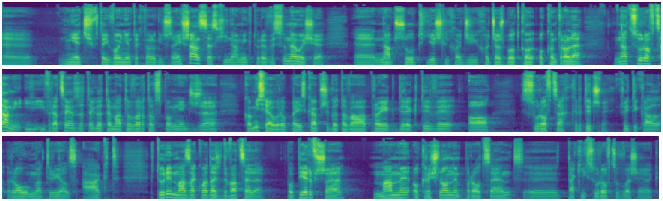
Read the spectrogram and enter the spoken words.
e, mieć w tej wojnie technologicznej szansę z Chinami, które wysunęły się e, naprzód, jeśli chodzi chociażby o, o kontrolę nad surowcami. I, I wracając do tego tematu, warto wspomnieć, że Komisja Europejska przygotowała projekt dyrektywy o surowcach krytycznych, Critical Raw Materials Act, który ma zakładać dwa cele. Po pierwsze, mamy określony procent y, takich surowców właśnie jak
